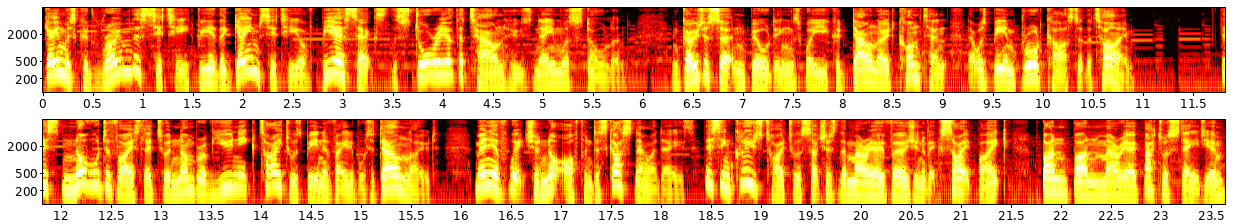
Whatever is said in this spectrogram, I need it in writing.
gamers could roam the city via the game city of BSX The Story of the Town Whose Name Was Stolen, and go to certain buildings where you could download content that was being broadcast at the time. This novel device led to a number of unique titles being available to download, many of which are not often discussed nowadays. This includes titles such as the Mario version of Excitebike, Bun Bun Mario Battle Stadium,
